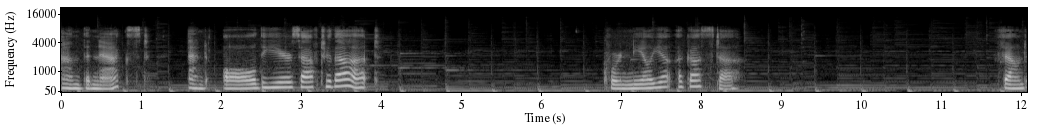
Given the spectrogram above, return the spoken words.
and the next and all the years after that, Cornelia Augusta found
